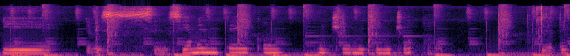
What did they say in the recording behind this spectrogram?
Y ya ves, sencillamente con mucho, mucho, mucho amor. Cuídate.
